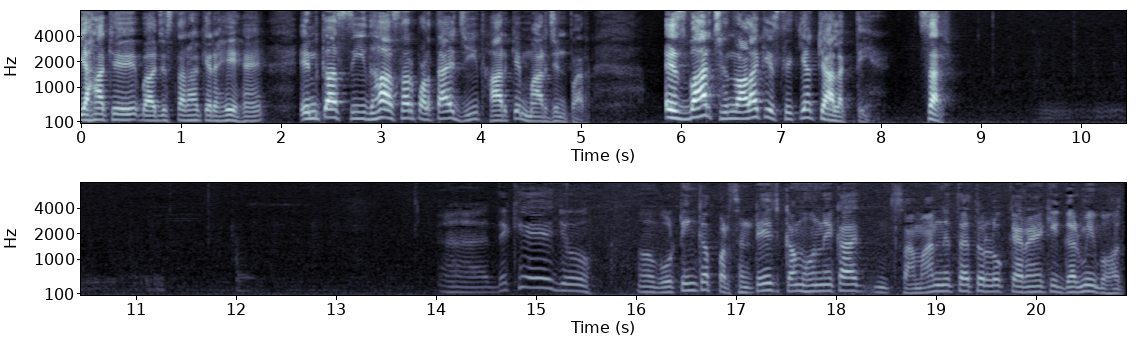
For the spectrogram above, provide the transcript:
यहाँ के जिस तरह के रहे हैं, इनका सीधा असर पड़ता है जीत हार के मार्जिन पर। इस बार छिंदवाड़ा की स्थितियाँ क्या लगती हैं? सर देखिए जो वोटिंग का परसेंटेज कम होने का सामान्यतः तो लोग कह रहे हैं कि गर्मी बहुत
